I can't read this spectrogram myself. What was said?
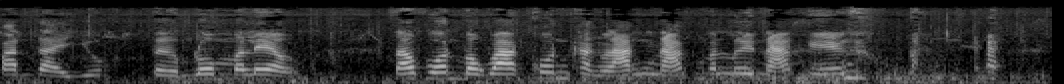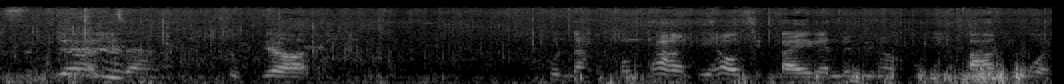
ปั่นได้อยู่เติมลมมาแล้ว สาวฝนบอกว่าคนข้างหลังหนักมันเลยหนักเองสุดยอดจ้ะสุดยอด คุณนะคนทางที่เฮาสิไปกันเลยพี่น้องที่ปากล้วย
